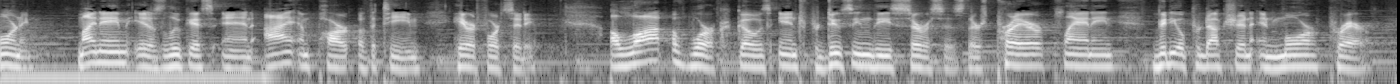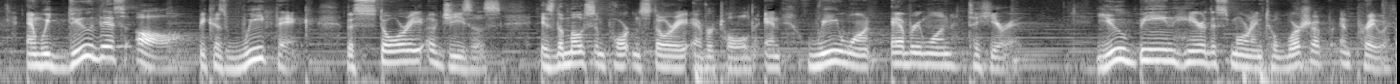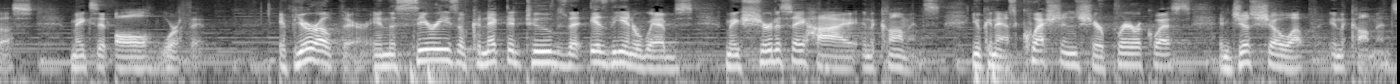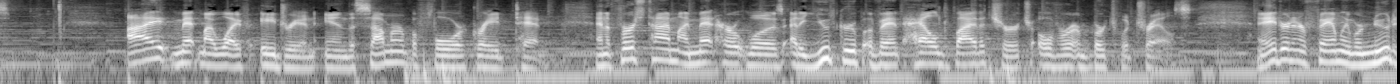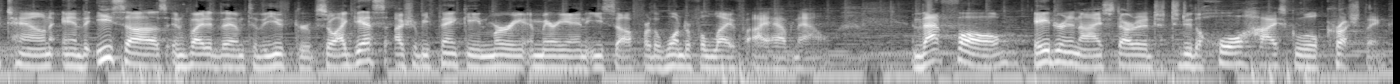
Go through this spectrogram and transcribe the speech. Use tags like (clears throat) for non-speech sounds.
morning. My name is Lucas, and I am part of the team here at Fort City. A lot of work goes into producing these services. There's prayer, planning, video production, and more prayer. And we do this all because we think the story of Jesus is the most important story ever told, and we want everyone to hear it. You being here this morning to worship and pray with us makes it all worth it. If you're out there in the series of connected tubes that is the interwebs, make sure to say hi in the comments. You can ask questions, share prayer requests, and just show up in the comments. I met my wife Adrian in the summer before grade 10. And the first time I met her was at a youth group event held by the church over in Birchwood Trails. And Adrian and her family were new to town, and the Esau's invited them to the youth group. So I guess I should be thanking Murray and Marianne Esau for the wonderful life I have now. And that fall, Adrian and I started to do the whole high school crush thing.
